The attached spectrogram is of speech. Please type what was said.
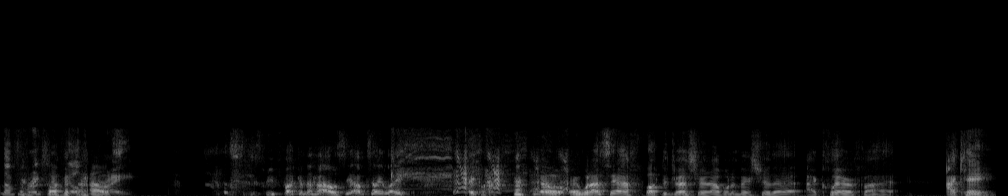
The friction feels the great. Just be fucking the house. Yeah, I'm telling you, like, like yo, and when I say I fucked the dress shirt, I want to make sure that I clarify. I came.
